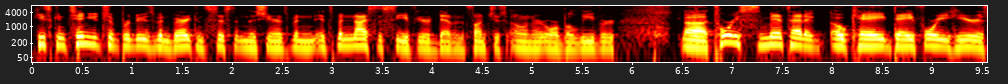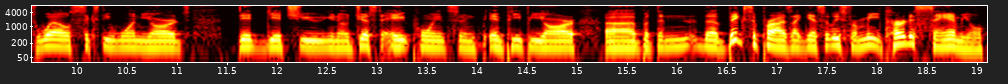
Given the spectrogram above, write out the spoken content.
he's continued to produce, been very consistent this year. It's been it's been nice to see if you're a Devin Funchess owner or believer. Uh, Torrey Smith had an okay day for you here as well, 61 yards did get you, you know, just eight points in, in PPR. Uh, but the the big surprise, I guess, at least for me, Curtis Samuel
